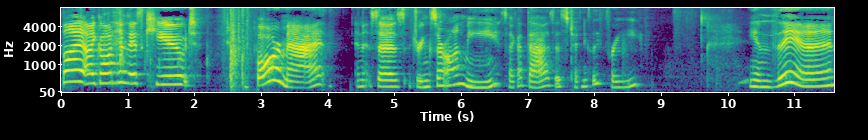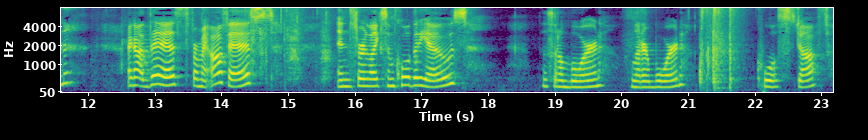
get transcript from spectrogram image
But I got him this cute bar mat and it says drinks are on me. So I got that. So it's technically free. And then I got this for my office and for like some cool videos. This little board, letter board, cool stuff.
